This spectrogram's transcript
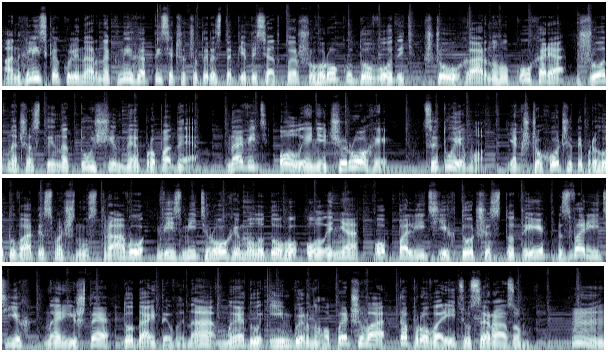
Англійська кулінарна книга 1451 року доводить, що у гарного кухаря жодна частина туші не пропаде, навіть оленячі роги. Цитуємо: якщо хочете приготувати смачну страву, візьміть роги молодого оленя, обпаліть їх до чистоти, зваріть їх, наріжте, додайте вина, меду і імбирного печива та проваріть усе разом. Хм,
